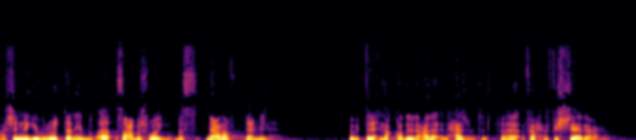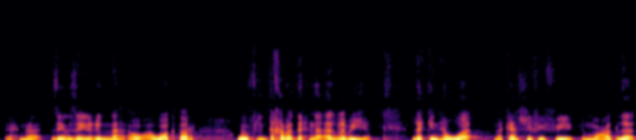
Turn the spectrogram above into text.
عشان نجيب مليون الثانية بيبقى صعب شوية بس نعرف نعملها. فبالتالي إحنا قادرين على الحشد فإحنا في الشارع إحنا زينا زي غيرنا أو أو أكتر وفي الانتخابات إحنا أغلبية. لكن هو ما كانش فيه في المعادلة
